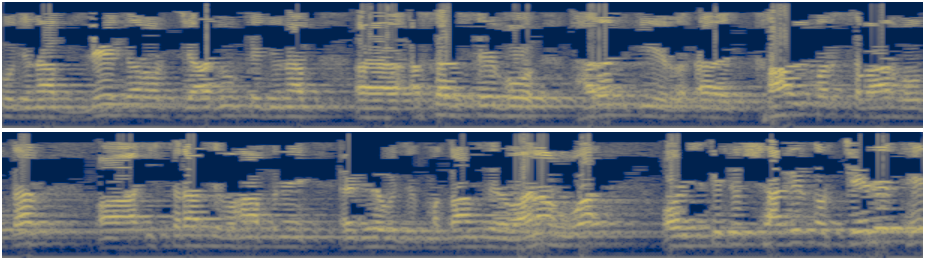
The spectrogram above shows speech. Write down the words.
کو جناب لے کر اور جادو کے جناب اثر سے وہ ہرن کی کھال پر سوار ہو کر اس طرح سے وہاں اپنے جو ہے مقام سے روانہ ہوا۔ اور اس کے جو شاگرد اور چیلے تھے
